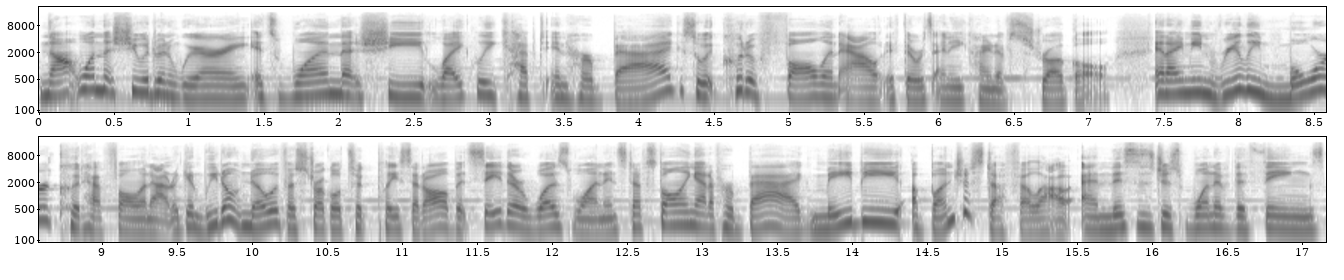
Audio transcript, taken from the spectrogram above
not one that she would have been wearing. It's one that she likely kept in her bag, so it could have fallen out if there was any kind of struggle. And I mean, really, more could have fallen out. Again, we don't know if a struggle took place at all, but say there was one and stuff's falling out of her bag, maybe a bunch of stuff fell out. And this is just one of the things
